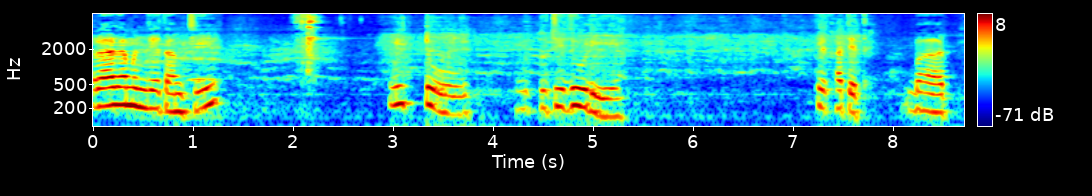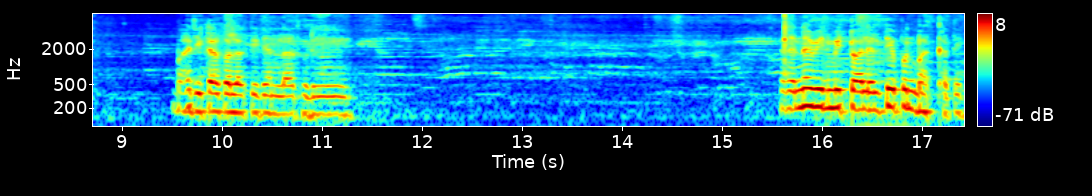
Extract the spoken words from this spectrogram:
राधा म्हणजेच आमची मिट्टू. मिट्टूची जोडी आहे. ते खातेत भात भाजी टाकावं लागते त्यांना थोडी. आता नवीन मिट्टू आलेलं ते पण भात खाते.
